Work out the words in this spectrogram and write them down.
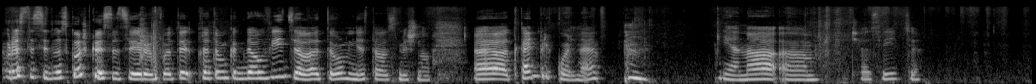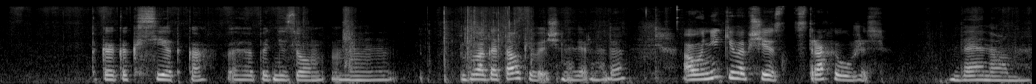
Просто всегда с кошкой ассоциирую, потом, когда увидела, то мне стало смешно. Э, ткань прикольная. И она, сейчас видите, такая как сетка э, под низом. Влаготалкивающая, наверное, да? А у Ники вообще страх и ужас. Веном.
